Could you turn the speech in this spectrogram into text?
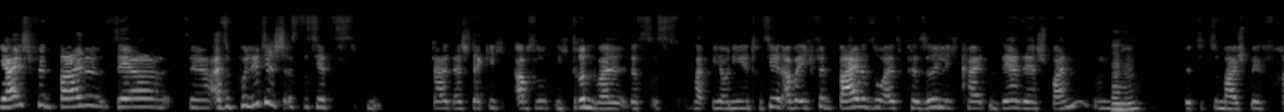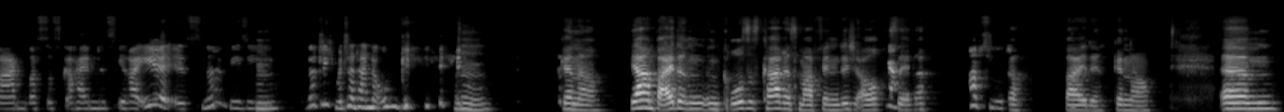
Ja, ich finde beide sehr, sehr, also politisch ist es jetzt, da, da stecke ich absolut nicht drin, weil das ist, hat mich auch nie interessiert, aber ich finde beide so als Persönlichkeiten sehr, sehr spannend und mhm. würde sie zum Beispiel fragen, was das Geheimnis ihrer Ehe ist, ne? wie sie mhm wirklich miteinander umgehen. Mhm. Genau. Ja, beide ein, ein großes Charisma, finde ich auch ja, sehr. Absolut. Ja, beide, genau. Ähm,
